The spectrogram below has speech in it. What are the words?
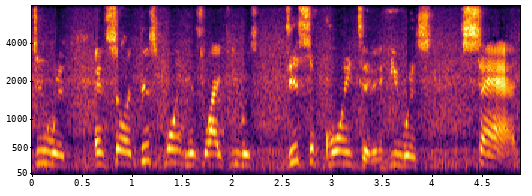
do with. And so at this point in his life, he was disappointed and he was sad.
